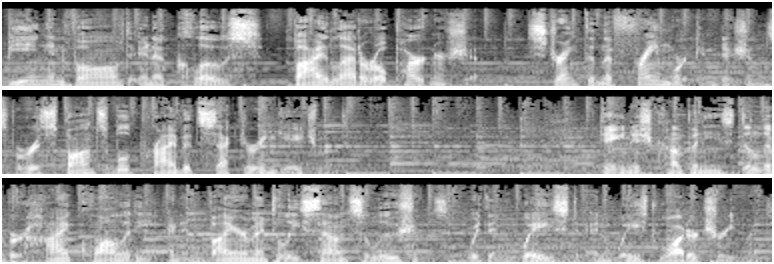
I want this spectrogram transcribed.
Being involved in a close, bilateral partnership strengthen the framework conditions for responsible private sector engagement. Danish companies deliver high quality and environmentally sound solutions within waste and wastewater treatment.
